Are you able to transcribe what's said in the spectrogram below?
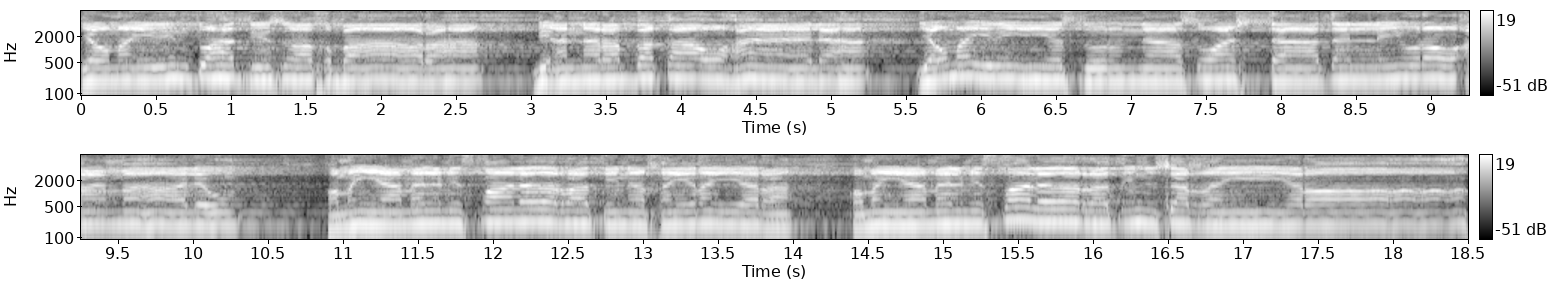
يومئذ تحدث أخبارها بأن ربك أوحى لها يومئذ يصدر الناس أشتاتا ليروا أعمالهم ومن يعمل مثقال ذرة خيرا يرى ومن يعمل مثقال ذرة شرا يرى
